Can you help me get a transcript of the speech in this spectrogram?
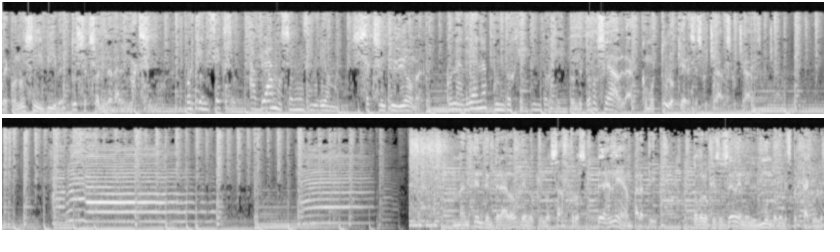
Reconoce y vive tu sexualidad al máximo. Porque en sexo hablamos el mismo idioma. Sexo en tu idioma. Con Adriana.g. Donde todo se habla como tú lo quieres escuchar, escuchar, escuchar. Mantente enterado de lo que los astros planean para ti. Todo lo que sucede en el mundo del espectáculo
